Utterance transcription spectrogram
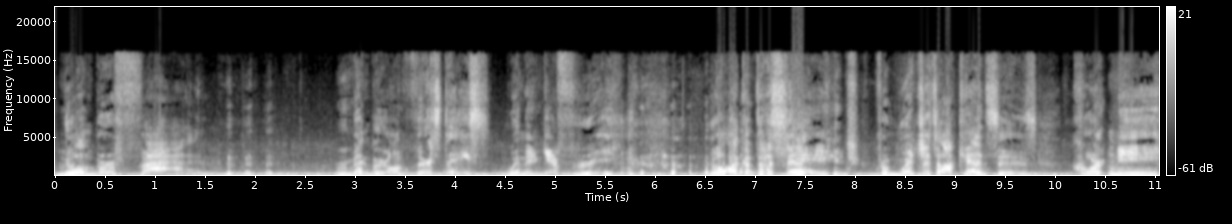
Number five. Remember, on Thursdays, women get free. well, welcome to the stage from Wichita, Kansas, Courtney.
